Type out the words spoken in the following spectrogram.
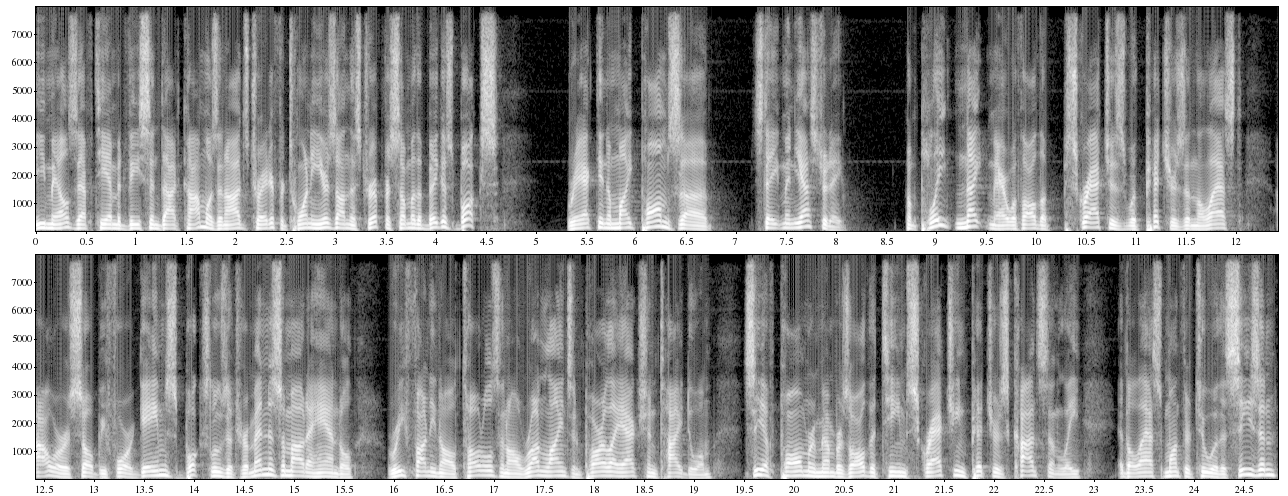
Emails ftm at vsin.com. Was an odds trader for 20 years on the strip for some of the biggest books. Reacting to Mike Palm's uh, statement yesterday. Complete nightmare with all the scratches with pitchers in the last hour or so before games. Books lose a tremendous amount of handle, refunding all totals and all run lines and parlay action tied to them. See if Palm remembers all the teams scratching pitchers constantly in the last month or two of the season.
